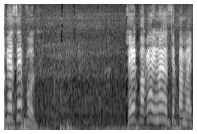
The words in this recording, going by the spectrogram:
Látod, milyen szép volt? Szép a Geri, nagyon szépen megy.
